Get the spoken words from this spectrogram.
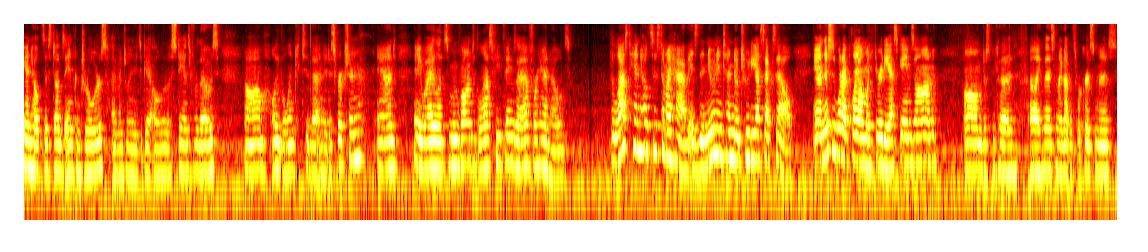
handheld systems and controllers. I eventually need to get all of the stands for those. Um, I'll leave a link to that in the description. And anyway, let's move on to the last few things I have for handhelds. The last handheld system I have is the new Nintendo 2DS XL. And this is what I play all my 3DS games on. Um, just because I like this and I got this for Christmas.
